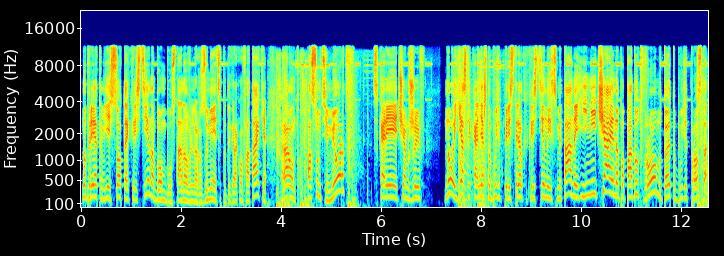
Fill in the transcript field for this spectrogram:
Но при этом есть сотая Кристина. Бомба установлена, разумеется, под игроков атаки. Раунд, по сути, мертв. Скорее, чем жив. Ну, если, конечно, будет перестрелка Кристины и Сметаны и нечаянно попадут в Рому, то это будет просто,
